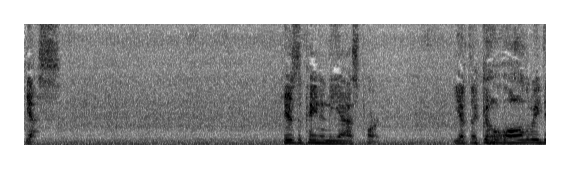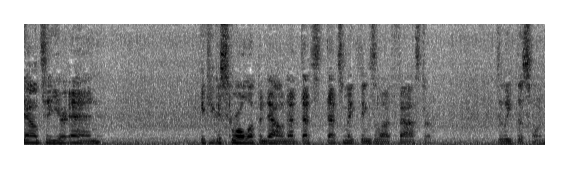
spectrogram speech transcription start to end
Yes. Here's the pain in the ass part. You have to go all the way down to your end. If you can scroll up and down, that that's that's make things a lot faster. Delete this one.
